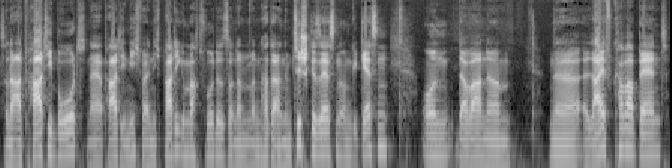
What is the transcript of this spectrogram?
so eine Art Partyboot. Naja, Party nicht, weil nicht Party gemacht wurde, sondern man hatte an einem Tisch gesessen und gegessen. Und da war eine, eine Live-Coverband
